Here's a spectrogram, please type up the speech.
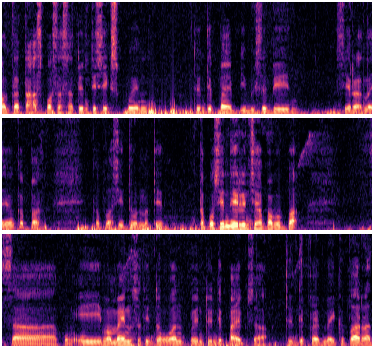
Pag tataas pa sa 26.25 25 ibig sabihin sira na yung kapas kapasitor natin. Tapos hindi rin siya bababa sa kung i-minus natin itong 1.25 sa 25 microfarad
